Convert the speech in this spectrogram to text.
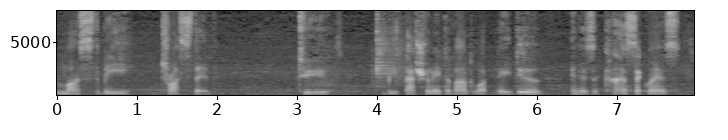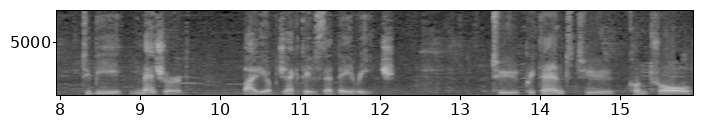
must be trusted to be passionate about what they do, and as a consequence, to be measured by the objectives that they reach. To pretend to control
